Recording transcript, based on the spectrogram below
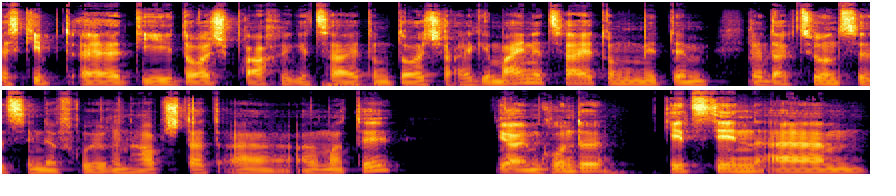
Es gibt äh, die deutschsprachige Zeitung Deutsche Allgemeine Zeitung mit dem Redaktionssitz in der früheren Hauptstadt äh, Almaty. Ja, im Grunde geht es den ähm,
